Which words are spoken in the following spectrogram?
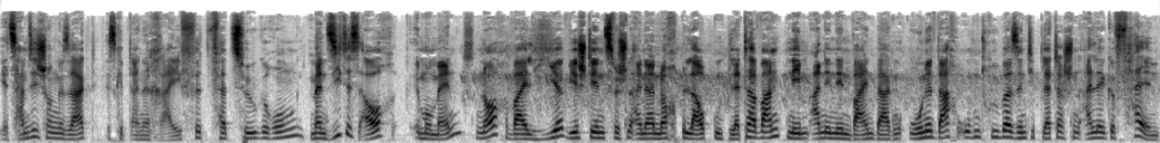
Jetzt haben Sie schon gesagt, es gibt eine Reifeverzögerung. Man sieht es auch im Moment noch, weil hier, wir stehen zwischen einer noch belaubten Blätterwand, nebenan in den Weinbergen ohne Dach, oben drüber sind die Blätter schon alle gefallen.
